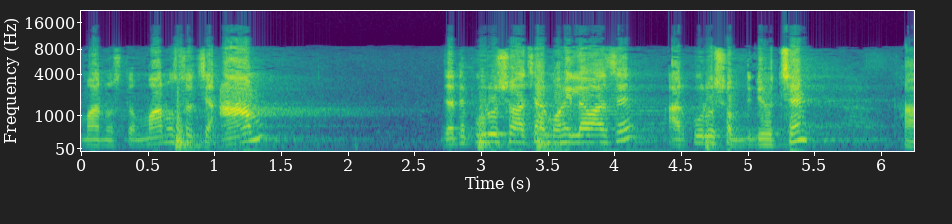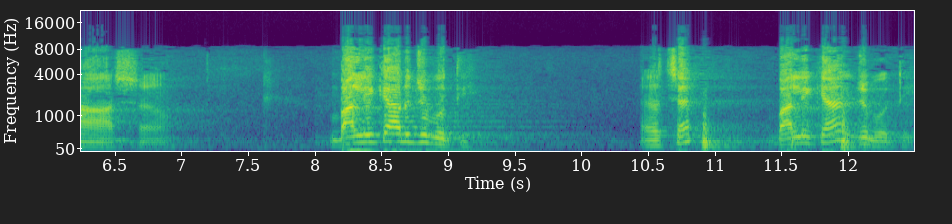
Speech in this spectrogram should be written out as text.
মানুষ। তো মানুষ হচ্ছে আম, যাতে পুরুষও আছে আর মহিলাও আছে, আর পুরুষ শব্দটি হচ্ছে খাস বালিকা আর যুবতী হচ্ছে বালিকা যুবতী।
